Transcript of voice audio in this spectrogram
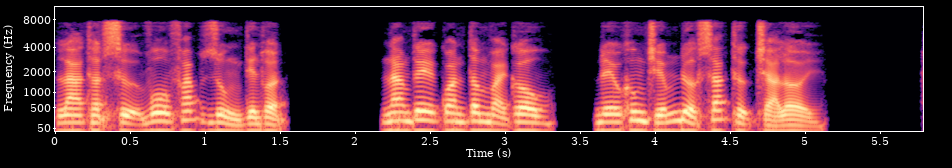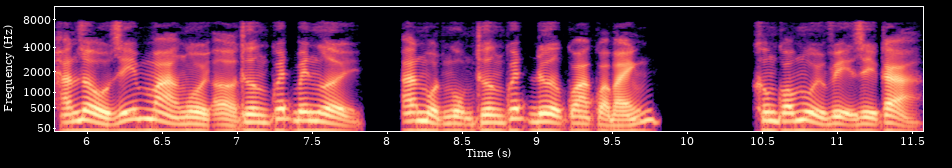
là thật sự vô pháp dùng tiên thuật. Nam Tê quan tâm vài câu, đều không chiếm được xác thực trả lời. Hắn dầu dĩ mà ngồi ở thương quyết bên người, ăn một ngụm thương quyết đưa qua quả bánh. Không có mùi vị gì cả,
